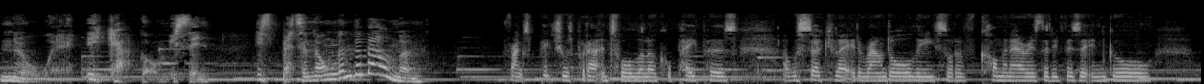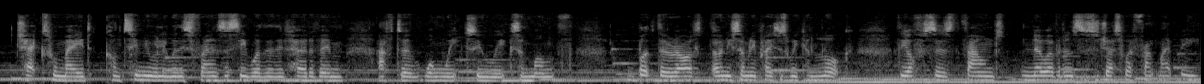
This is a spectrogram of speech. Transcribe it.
no way, he can't go missing. He's better known than the bellman. Frank's picture was put out into all the local papers, uh, was circulated around all the sort of common areas that he'd visit in Goole. Checks were made continually with his friends to see whether they'd heard of him after one week, two weeks, a month. But there are only so many places we can look. The officers found no evidence to suggest where Frank might be.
